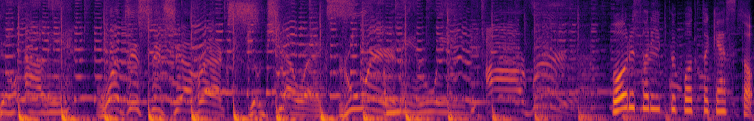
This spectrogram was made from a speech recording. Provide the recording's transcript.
Yo Ali, What is it, Chevrex? yo Cherex, Ruin. ールトリップポッドキャスト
